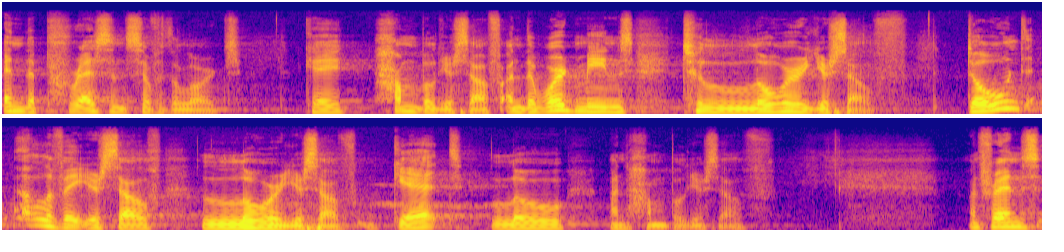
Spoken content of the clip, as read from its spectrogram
in the presence of the Lord. Okay? Humble yourself. And the word means to lower yourself. Don't elevate yourself, lower yourself. Get low and humble yourself. And friends,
